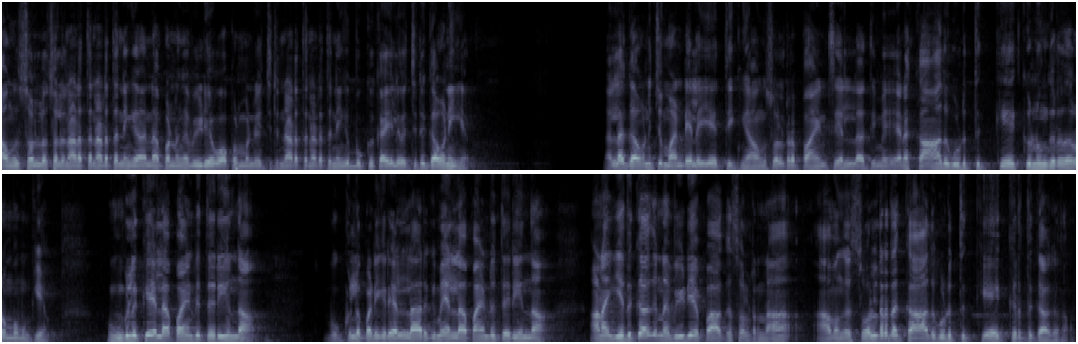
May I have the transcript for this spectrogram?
அவங்க சொல்ல சொல்ல நடத்த நடத்த நீங்கள் என்ன பண்ணுங்கள் வீடியோ ஓப்பன் பண்ணி வச்சுட்டு நடத்த நடத்த நீங்கள் புக்கு கையில் வச்சுட்டு கவனிங்க. நல்லா கவனித்து மண்டையில் ஏற்றிக்கங்க அவங்க சொல்கிற பாயிண்ட்ஸ் எல்லாத்தையுமே ஏன்னா காது கொடுத்து கேட்கணுங்கிறது ரொம்ப முக்கியம். உங்களுக்கே எல்லா பாயிண்ட்டும் தெரியும் தான் புக்கில் படிக்கிற எல்லாருக்குமே எல்லா பாயிண்ட்டும் தெரியும் தான் ஆனால் எதுக்காக நான் வீடியோ பார்க்க சொல்கிறேன்னா அவங்க சொல்கிறத காது கொடுத்து கேட்குறதுக்காக தான்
